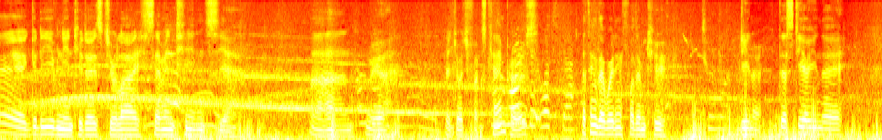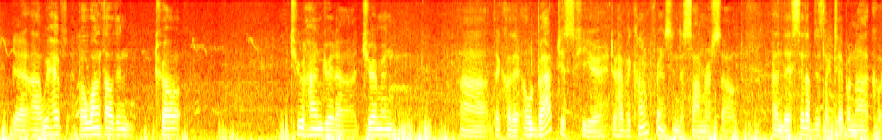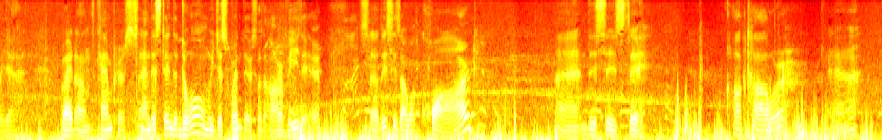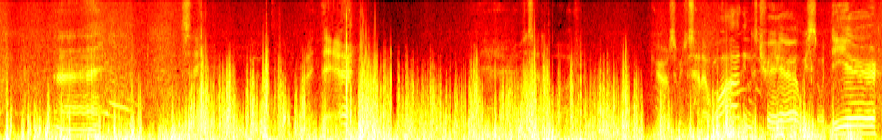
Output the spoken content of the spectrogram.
Hey, good evening. Today is July 17th. Yeah, and we're at George Fox campus. What's that? I think they're waiting for them to To dinner. They're still in the yeah. Uh, we have about 1,200 200 uh, German. Uh, they call it Old Baptists here to have a conference in the summer. So, and they set up this like tabernacle. Yeah right on campus and they stay in the dorm. We just went there so the RV there. So this is our quad and this is the clock tower. Yeah. Uh, see? Right there. Yeah, we just had a walk. Girls we just had a walk in the trail we saw deer.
